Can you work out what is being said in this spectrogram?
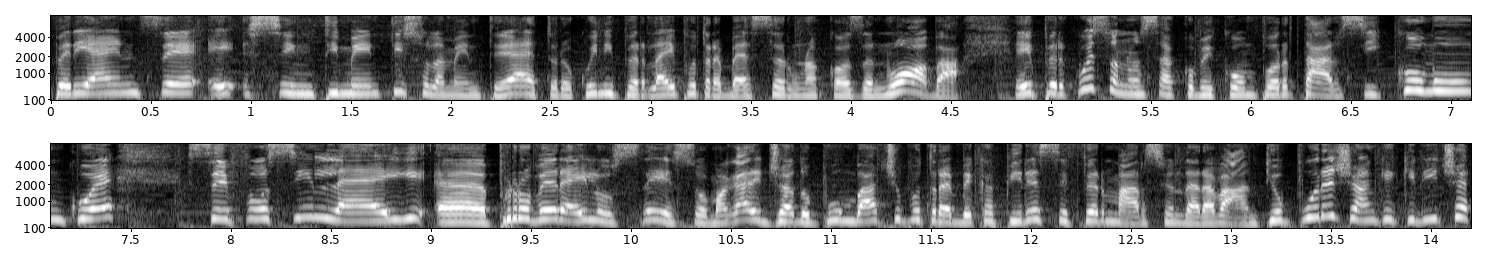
esperienze e sentimenti solamente etero. Quindi per lei potrebbe essere una cosa nuova. E per questo non sa come comportarsi. Comunque, se fossi in lei, eh, proverei lo stesso. Magari già dopo un bacio potrebbe capire se fermarsi o andare avanti. Oppure c'è anche chi dice:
